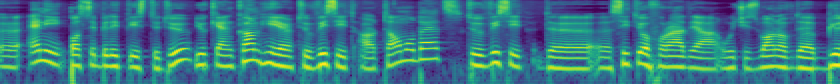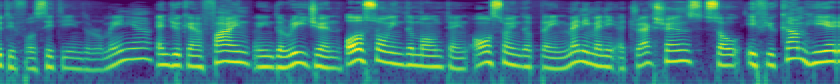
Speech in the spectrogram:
uh, any possibilities to do. You can come here to visit our thermal beds, to visit the uh, city of Oradea, which is one of the beautiful city in the Romania, and you can find in the region, also in the mountain, also in the plain, many many attractions. So if you come here,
